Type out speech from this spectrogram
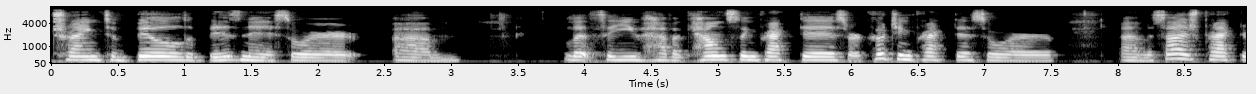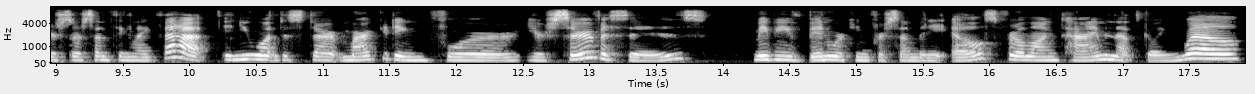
trying to build a business or um, let's say you have a counseling practice or a coaching practice or a massage practice or something like that, and you want to start marketing for your services, Maybe you've been working for somebody else for a long time and that's going well,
